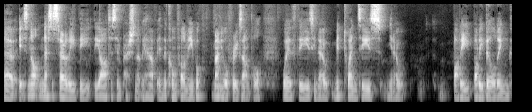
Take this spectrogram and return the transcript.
Uh, it's not necessarily the the artist's impression that we have in the Come Follow Me book manual, for example, with these you know mid twenties, you know, body bodybuilding,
